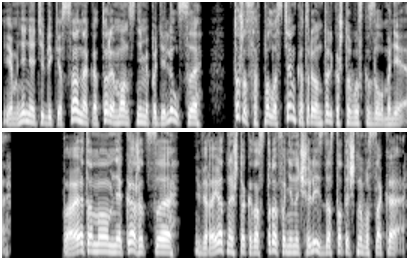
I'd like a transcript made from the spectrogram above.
И мнение Тибики-сана, которым он с ними поделился, тоже совпало с тем, которое он только что высказал мне. Поэтому, мне кажется, вероятность, что катастрофы не начались, достаточно высока.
